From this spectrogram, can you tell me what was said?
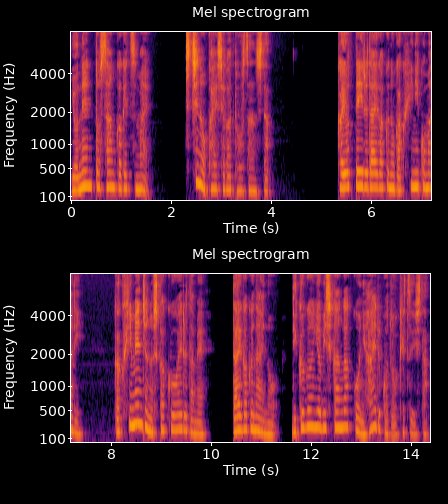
4年と3ヶ月前、父の会社が倒産した。通っている大学の学費に困り、学費免除の資格を得るため、大学内の陸軍予備士官学校に入ることを決意した。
